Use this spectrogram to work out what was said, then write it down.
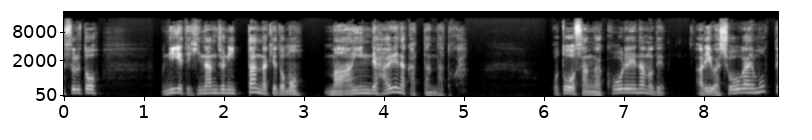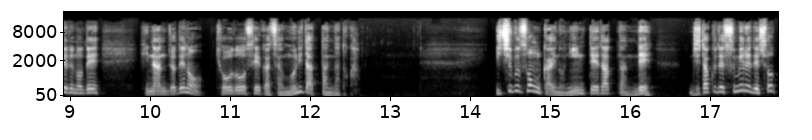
すると、逃げて避難所に行ったんだけども、満員で入れなかったんだとか、お父さんが高齢なので、あるいは障害を持ってるので、避難所での共同生活は無理だったんだとか、一部損壊の認定だったんで、自宅で住めるでしょっ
